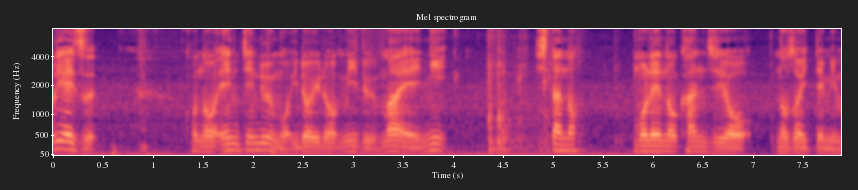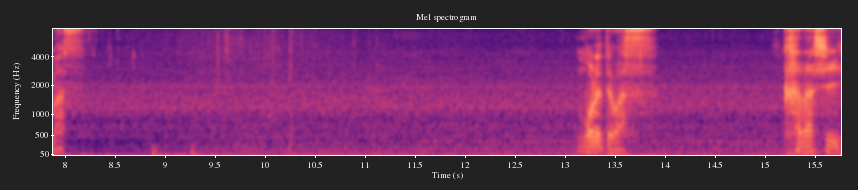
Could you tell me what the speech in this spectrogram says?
とりあえずこのエンジンルームをいろいろ見る前に下の漏れの感じを覗いてみます。漏れてます。悲しい。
